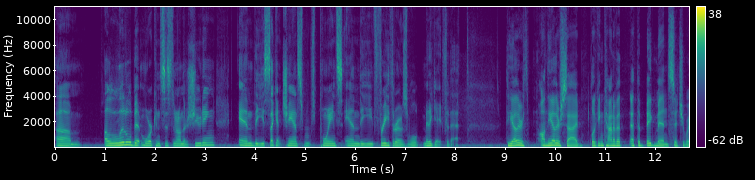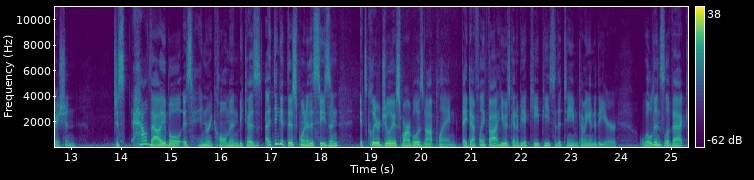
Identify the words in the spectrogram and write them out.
Um, a little bit more consistent on their shooting and the second chance points and the free throws will mitigate for that. The other on the other side, looking kind of at, at the big men situation, just how valuable is Henry Coleman? Because I think at this point of the season, it's clear Julius Marble is not playing. They definitely thought he was going to be a key piece of the team coming into the year. Wildens Leveque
